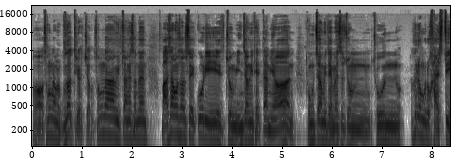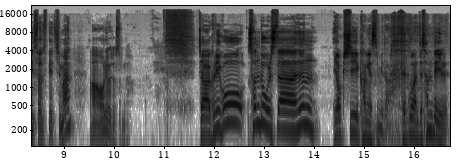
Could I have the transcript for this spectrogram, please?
어, 성남을 무너뜨렸죠. 성남 입장에서는 마상호 선수의 골이 좀 인정이 됐다면 동점이 되면서 좀 좋은 흐름으로 갈 수도 있었겠지만 어, 어려워졌습니다. 자 그리고 선두 울산은 역시 강했습니다. 대구한테 3대 1.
